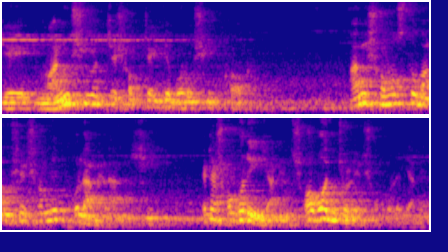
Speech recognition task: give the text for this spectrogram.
যে মানুষই হচ্ছে সবচাইতে বড় শিক্ষক। আমি সমস্ত মানুষের সঙ্গে খোলামেলা মিশি এটা সকলেই জানেন, সব অঞ্চলের সকলে জানেন।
